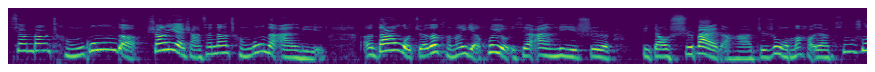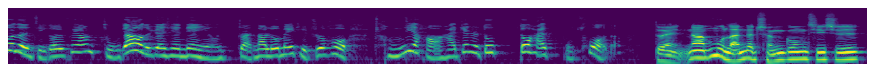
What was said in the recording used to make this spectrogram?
相当成功的商业上相当成功的案例。呃，当然，我觉得可能也会有一些案例是比较失败的哈。只是我们好像听说的几个非常主要的院线电影转到流媒体之后，成绩好像还真是都都还不错的。对，那木兰的成功其实。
